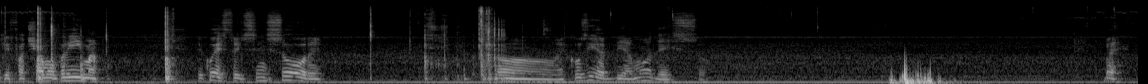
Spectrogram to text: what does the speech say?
Che facciamo prima? E questo è il sensore. Oh, e così abbiamo adesso. Beh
